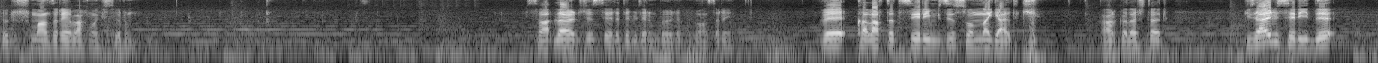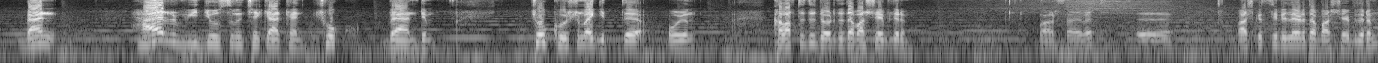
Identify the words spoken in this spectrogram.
Şöyle şu manzaraya bakmak istiyorum. Saatlerce seyredebilirim böyle bir manzarayı. Ve Call of Duty serimizin sonuna geldik. Arkadaşlar güzel bir seriydi. Ben her videosunu çekerken çok beğendim. Çok hoşuma gitti oyun. Call of Duty 4'e de başlayabilirim. Varsa evet. Ee, başka serilere de başlayabilirim.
